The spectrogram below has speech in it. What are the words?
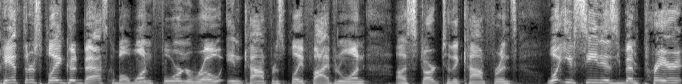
Panthers play good basketball. One four in a row in conference play, five and one uh, start to the conference. What you've seen is you've been prayer,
